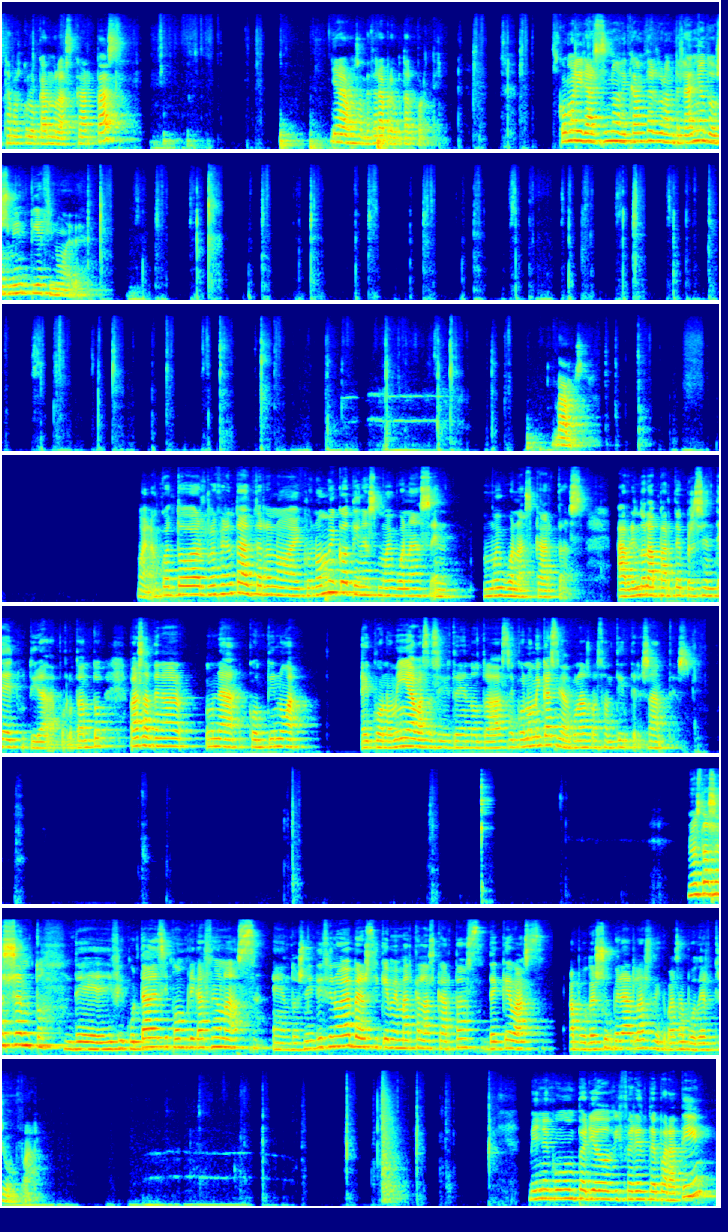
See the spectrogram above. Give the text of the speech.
Estamos colocando las cartas. Y ahora vamos a empezar a preguntar por ti. ¿Cómo le irá el signo de cáncer durante el año 2019? Vamos. Bueno, en cuanto al referente al terreno económico, tienes muy buenas, en, muy buenas cartas, abriendo la parte presente de tu tirada. Por lo tanto, vas a tener una continua economía, vas a seguir teniendo entradas económicas y algunas bastante interesantes. No estás exento de dificultades y complicaciones en 2019, pero sí que me marcan las cartas de que vas a poder superarlas, de que vas a poder triunfar. Viene como un periodo diferente para ti,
